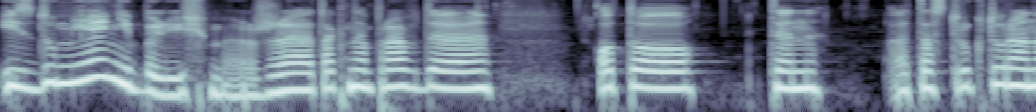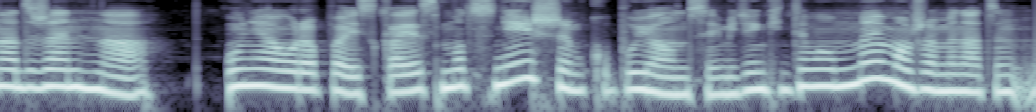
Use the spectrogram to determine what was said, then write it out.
I zdumieni byliśmy, że tak naprawdę oto ten, ta struktura nadrzędna, Unia Europejska jest mocniejszym kupującym i dzięki temu my możemy na tym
